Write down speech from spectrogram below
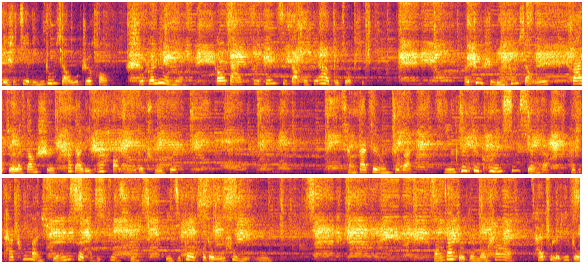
也是继《林中小屋》之后，时隔六年，高达自编自导的第二部作品。而正是《林中小屋》挖掘了当时差点离开好莱坞的锤哥。强大阵容之外，影片最扣人心弦的，还是它充满悬疑色彩的剧情，以及背后的无数隐喻。《皇家酒店谋杀案》采取了一种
